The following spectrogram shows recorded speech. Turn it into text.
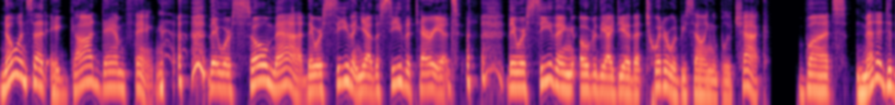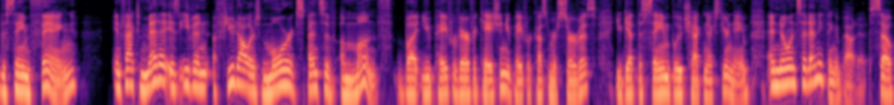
No one said a goddamn thing. they were so mad. They were seething. Yeah, the seethetariat. they were seething over the idea that Twitter would be selling a blue check. But Meta did the same thing. In fact, Meta is even a few dollars more expensive a month, but you pay for verification, you pay for customer service, you get the same blue check next to your name, and no one said anything about it. So,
